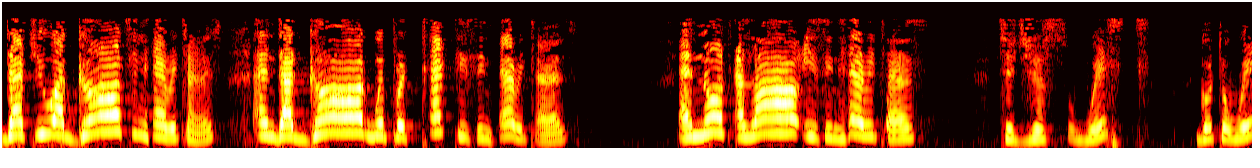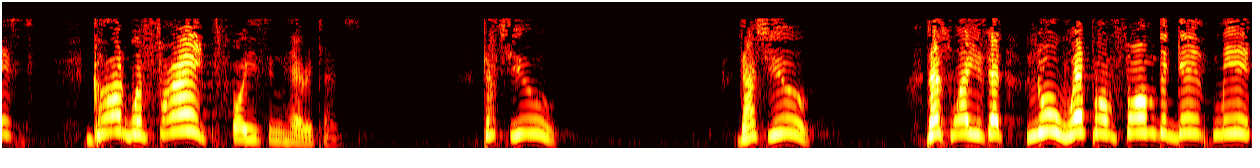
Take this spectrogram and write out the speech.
that you are God's inheritance and that God will protect his inheritance and not allow his inheritance to just waste, go to waste. God will fight for his inheritance. That's you. That's you. That's why he said, no weapon formed against me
